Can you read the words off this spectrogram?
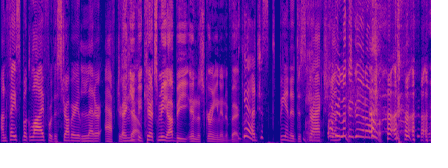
on Facebook Live for the Strawberry Letter After And Show. And you can catch me. I'll be in the screen in the background. yeah, just being a distraction. I'll be looking good on.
